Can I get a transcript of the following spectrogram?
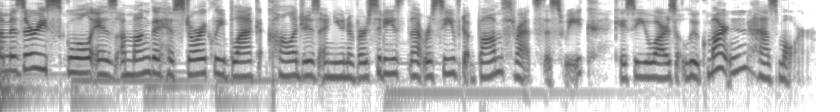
A Missouri school is among the historically black colleges and universities that received bomb threats this week. KCUR's Luke Martin has more.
